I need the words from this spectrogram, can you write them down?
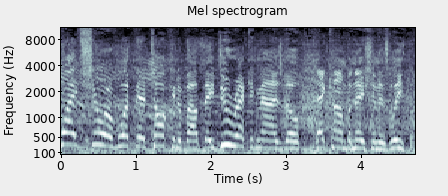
quite sure of what they're talking about. They do recognize, though, that combination is lethal.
